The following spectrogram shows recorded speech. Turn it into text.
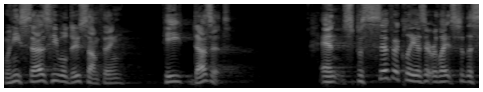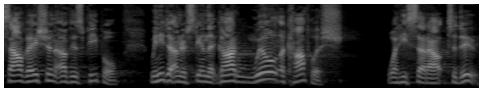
When he says he will do something, he does it. And specifically as it relates to the salvation of his people, we need to understand that God will accomplish what he set out to do.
